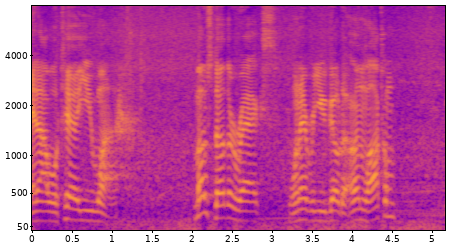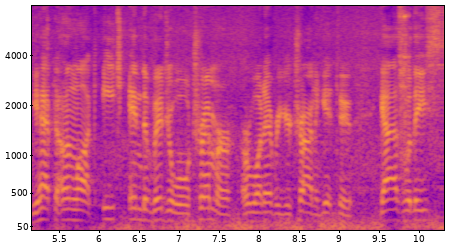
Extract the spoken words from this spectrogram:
And I will tell you why. Most other racks, whenever you go to unlock them, you have to unlock each individual trimmer or whatever you're trying to get to. Guys, with these,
